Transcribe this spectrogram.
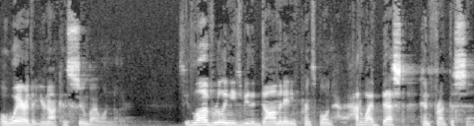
aware that you're not consumed by one another. See, love really needs to be the dominating principle. And how do I best confront the sin?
